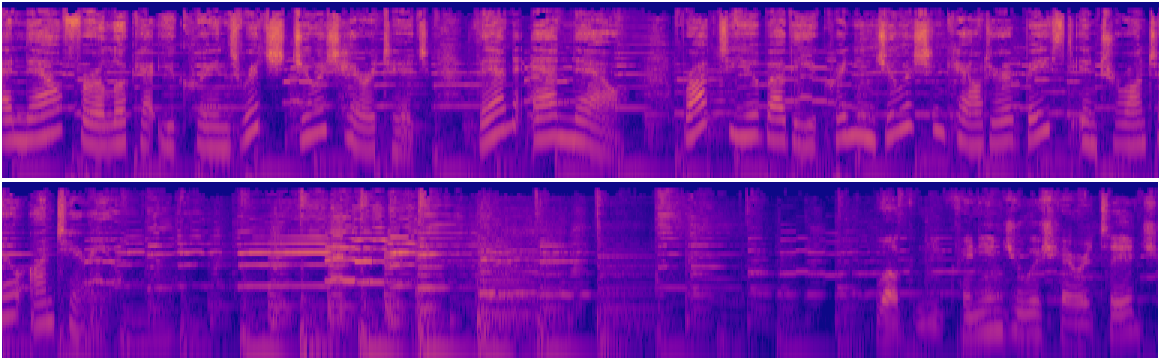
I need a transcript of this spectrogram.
And now for a look at Ukraine's rich Jewish heritage, then and now, brought to you by the Ukrainian Jewish Encounter based in Toronto, Ontario. Welcome to Ukrainian Jewish Heritage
